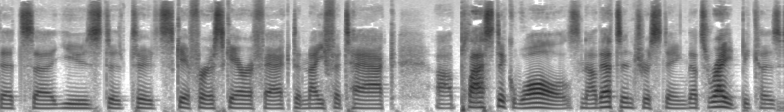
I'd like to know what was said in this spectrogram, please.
that's uh, used to, to scare for a scare effect, a knife attack, uh, plastic walls. Now that's interesting. That's right because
